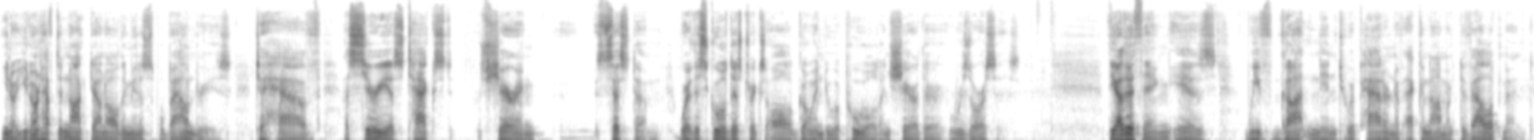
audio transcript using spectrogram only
you know, you don't have to knock down all the municipal boundaries to have a serious tax sharing system where the school districts all go into a pool and share their resources. The other thing is we've gotten into a pattern of economic development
